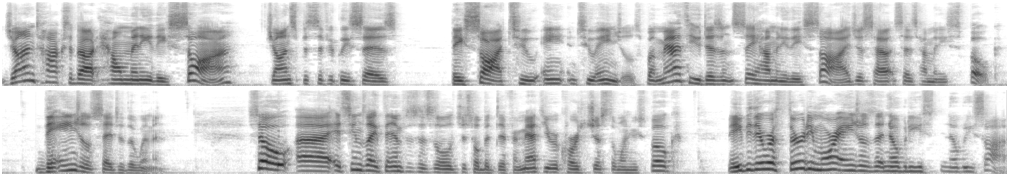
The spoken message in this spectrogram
John talks about how many they saw. John specifically says they saw two, two angels, but Matthew doesn't say how many they saw. It just says how many spoke. The angel said to the women. So uh, it seems like the emphasis is a little, just a little bit different. Matthew records just the one who spoke. Maybe there were 30 more angels that nobody nobody saw.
